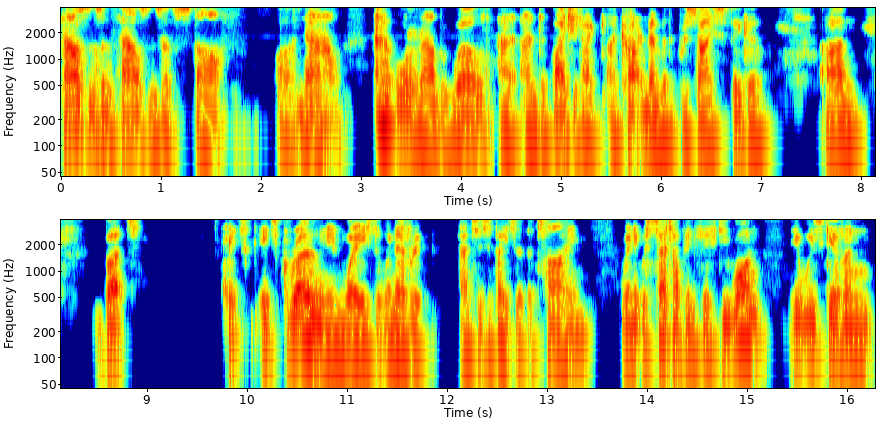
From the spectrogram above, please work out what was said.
thousands and thousands of staff uh, now, all around the world and, and a budget. I, I, can't remember the precise figure, um, but it's it's grown in ways that were never anticipated at the time. When it was set up in 51, it was given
